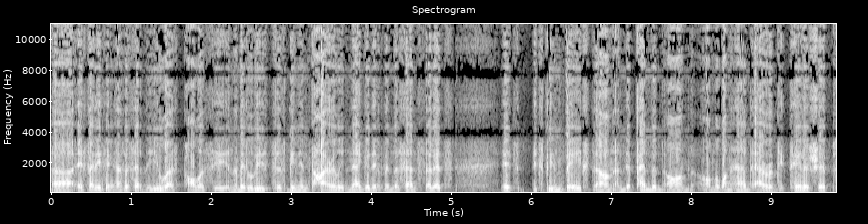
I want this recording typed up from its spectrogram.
Uh, if anything, as I said, the U.S. policy in the Middle East has been entirely negative in the sense that it's it's it's been based on and dependent on, on the one hand, Arab dictatorships,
